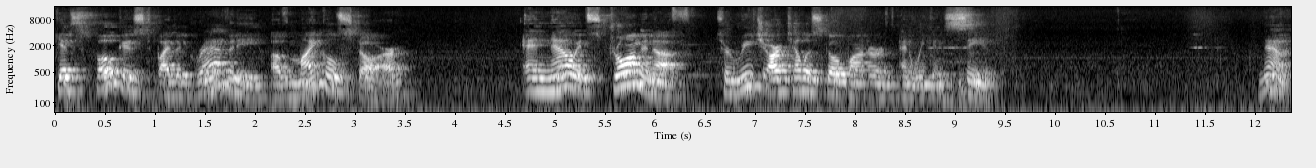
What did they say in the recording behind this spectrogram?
gets focused by the gravity of Michael's star, and now it's strong enough to reach our telescope on Earth and we can see it. Now,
